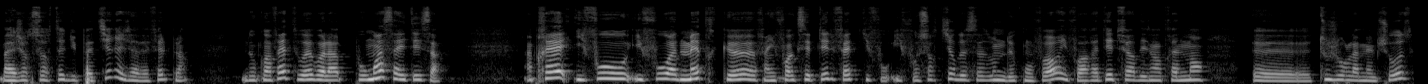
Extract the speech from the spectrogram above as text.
bah, je ressortais du pâtir et j'avais fait le plein. Donc en fait, ouais, voilà, pour moi, ça a été ça. Après, il faut, il faut admettre que, enfin, il faut accepter le fait qu'il faut, il faut sortir de sa zone de confort, il faut arrêter de faire des entraînements euh, toujours la même chose,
